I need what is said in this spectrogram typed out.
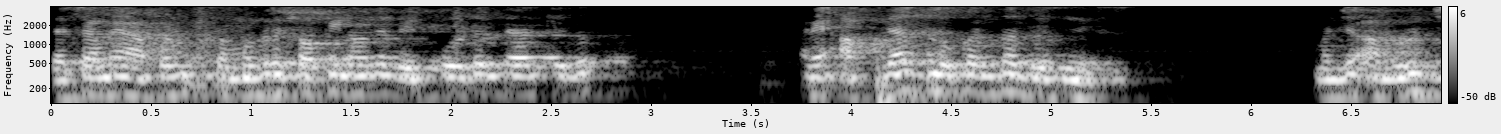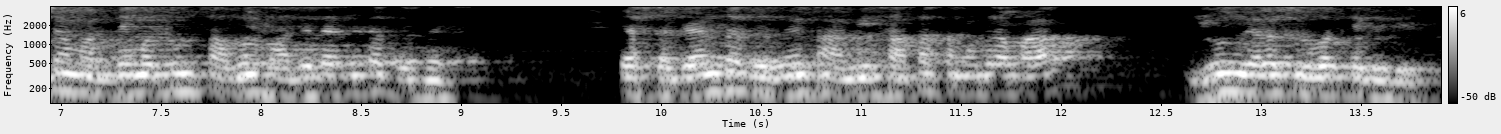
त्याच्यामुळे आपण समग्र शॉपिंग नावाने वेब पोर्टल तयार केलं. आणि आपल्याच लोकांचा बिझनेस म्हणजे अमृतच्या माध्यमातून चालू झालेल्यांचा बिझनेस या सगळ्यांचा बिझनेस आम्ही साता समुद्रापार घेऊन जायला सुरुवात केलेली आहे.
